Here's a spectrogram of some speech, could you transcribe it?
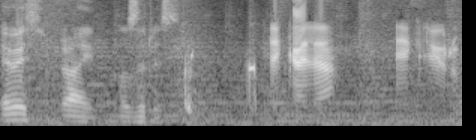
Evet İbrahim hazırız. Pekala, ekliyorum.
